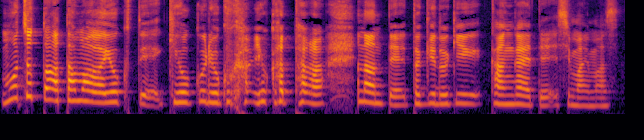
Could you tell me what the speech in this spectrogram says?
もうちょっと頭が良くて記憶力が良かったらなんて時々考えてしまいます。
